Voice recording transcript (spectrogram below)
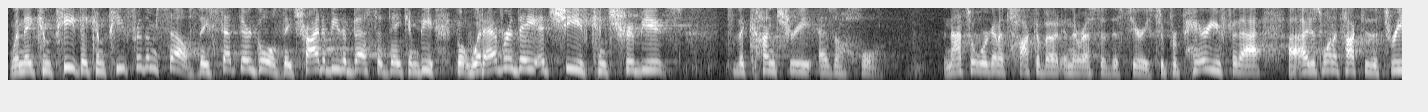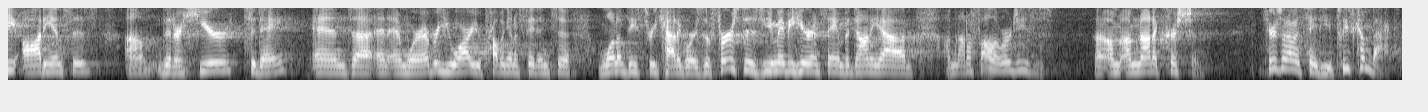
When they compete, they compete for themselves. They set their goals. They try to be the best that they can be. But whatever they achieve contributes to the country as a whole. And that's what we're going to talk about in the rest of this series. To prepare you for that, uh, I just want to talk to the three audiences um, that are here today. And, uh, and, and, wherever you are, you're probably going to fit into one of these three categories. The first is you may be here and saying, but Donnie, I'm not a follower of Jesus. I'm, I'm not a Christian. Here's what I would say to you please come back.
